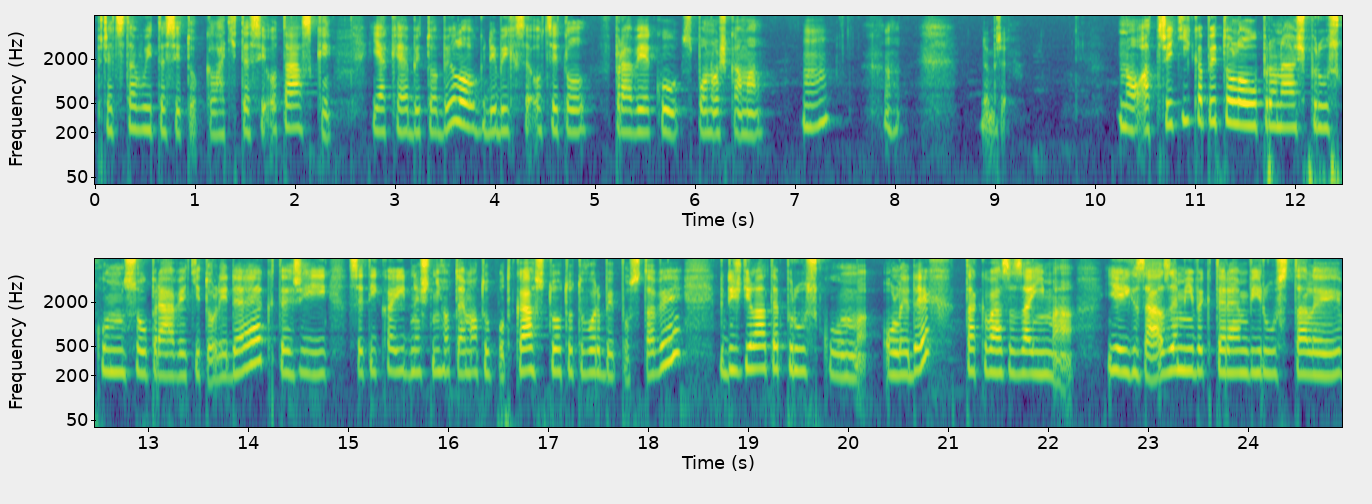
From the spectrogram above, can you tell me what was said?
představujte si to, klaďte si otázky. Jaké by to bylo, kdybych se ocitl v pravěku s ponožkama? Hm? Dobře. No a třetí kapitolou pro náš průzkum jsou právě tito lidé, kteří se týkají dnešního tématu podcastu, to tvorby postavy. Když děláte průzkum o lidech, tak vás zajímá jejich zázemí, ve kterém vyrůstali,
